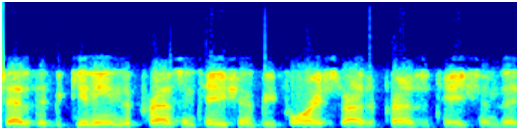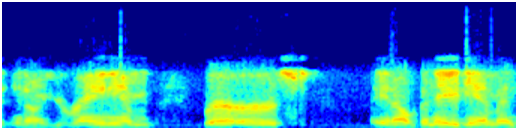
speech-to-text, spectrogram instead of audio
said at the beginning of the presentation, before I started the presentation, that you know uranium, rare earths, you know, vanadium and,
